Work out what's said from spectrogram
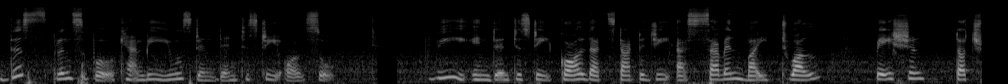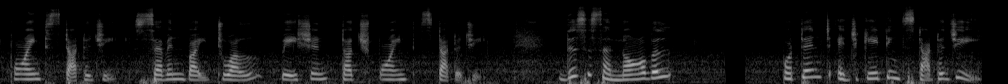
This principle can be used in dentistry also. We in dentistry call that strategy as 7 by 12 patient touch point strategy. 7 by 12 patient touch point strategy. This is a novel, potent educating strategy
